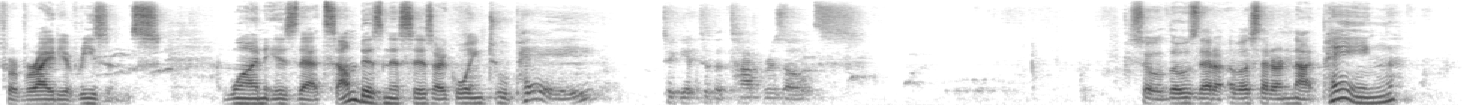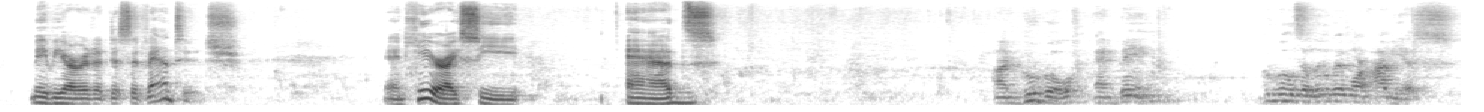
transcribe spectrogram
for a variety of reasons. One is that some businesses are going to pay to get to the top results. So those that of us that are not paying maybe are at a disadvantage. And here I see ads on Google and Bing. Google is a little bit more obvious.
